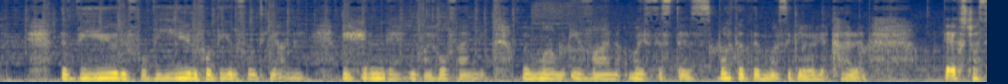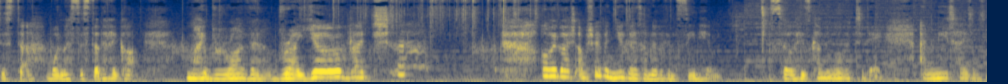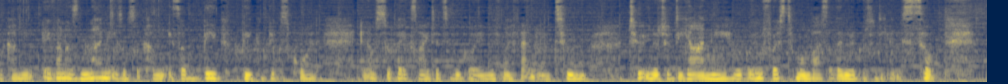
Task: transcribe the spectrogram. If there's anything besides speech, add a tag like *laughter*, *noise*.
the beautiful, beautiful, beautiful Diani. We're heading there with my whole family. My mom, Ivana, my sisters, both of them, Mercy Gloria, Karen, the extra sister, bonus sister that I got. My brother, Brayo, Bracha. Oh my gosh, I'm sure even you guys have never even seen him. So he's coming over today. Anita is also coming. Ivana's nanny is also coming. It's a big, big, big squad, and I'm super excited to be going with my family to, to you know, to Diani. We're going first to Mombasa, then we go to Diani. So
